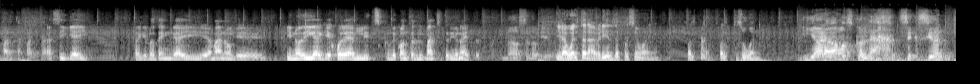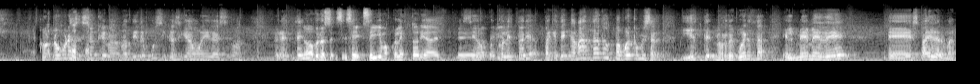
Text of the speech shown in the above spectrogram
Falta, falta. Así que ahí, para que lo tenga ahí a mano que, y no diga que juega el Leeds contra el Manchester United. No se lo pierdan. Y la vuelta en abril del próximo año. Falta, falta su bueno. Y ahora vamos con la sección. Con, no una sección que no, no tiene música, así que vamos a ir a decir más. Pero este, No, pero se- se- seguimos con la historia de, de sigamos la con la historia para que tenga más datos para poder conversar. Y este nos recuerda el meme de eh, Spider-Man,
